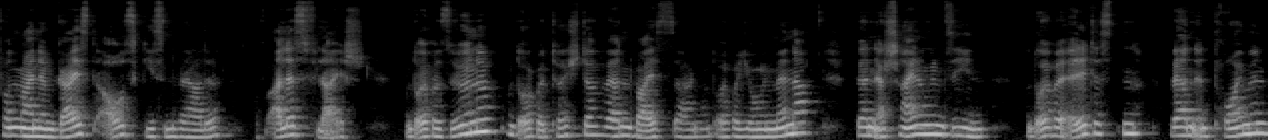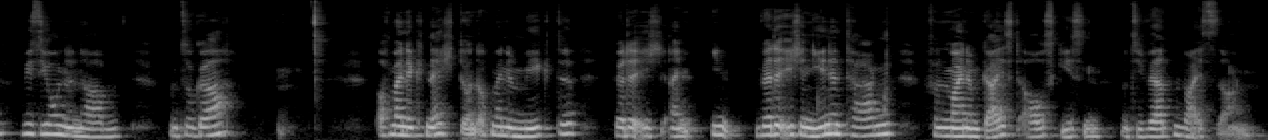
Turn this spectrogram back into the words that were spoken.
von meinem Geist ausgießen werde auf alles Fleisch. Und eure Söhne und eure Töchter werden Weissagen, und eure jungen Männer werden Erscheinungen sehen, und eure Ältesten werden in Träumen Visionen haben. Und sogar auf meine Knechte und auf meine Mägde werde ich, ein, in, werde ich in jenen Tagen von meinem Geist ausgießen, und sie werden Weissagen.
